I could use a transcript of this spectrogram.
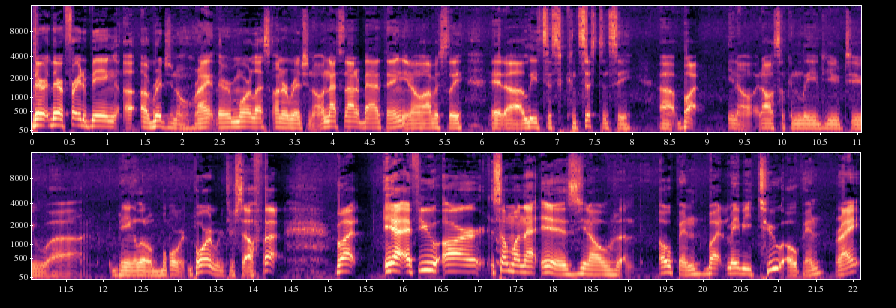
they're they're afraid of being uh, original, right? They're more or less unoriginal, and that's not a bad thing. You know, obviously it uh, leads to consistency, uh, but you know it also can lead you to uh, being a little bored bored with yourself. but yeah, if you are someone that is you know open, but maybe too open, right?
